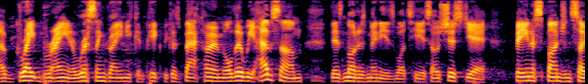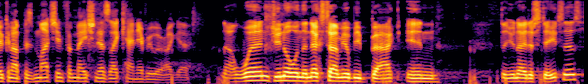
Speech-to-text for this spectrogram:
a great brain, a wrestling brain you can pick. Because back home, although we have some, there's not as many as what's here. So it's just yeah, being a sponge and soaking up as much information as I can everywhere I go. Now, when do you know when the next time you'll be back in the United States is?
